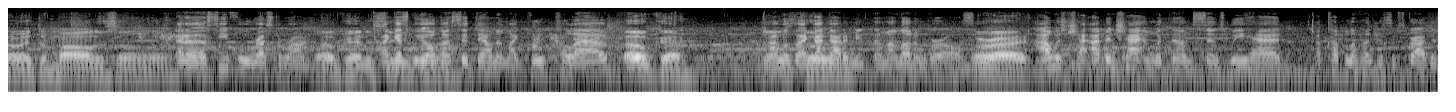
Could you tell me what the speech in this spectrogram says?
At the mall or somewhere. at a seafood restaurant Okay. I guess we all gonna sit down and like group collab Okay. I was like I gotta meet them I love them girls All right. I was chat. I've been chatting with them since we had a couple of hundred subscribers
